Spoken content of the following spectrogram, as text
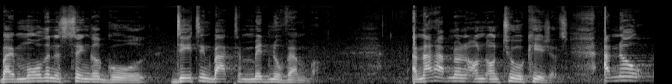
by more than a single goal dating back to mid November. And that happened on, on, on two occasions. And now,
